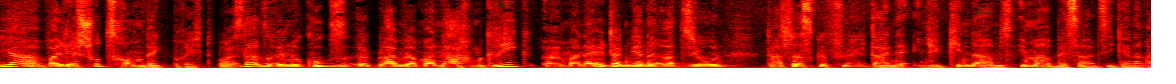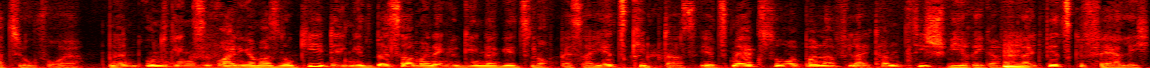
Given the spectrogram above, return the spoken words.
Ja, weil der Schutzraum wegbricht. Weißt du, also wenn du guckst, äh, bleiben wir mal nach dem Krieg, äh, meiner Elterngeneration, da hast du das Gefühl, deine Kinder haben es immer besser als die Generation vorher. Ne? Uns ging es einigermaßen okay, denen geht es besser, meinen Enkelkindern geht es noch besser. Jetzt kippt das. Jetzt merkst du, hoppala, vielleicht haben sie schwieriger, hm. vielleicht wird es gefährlich.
